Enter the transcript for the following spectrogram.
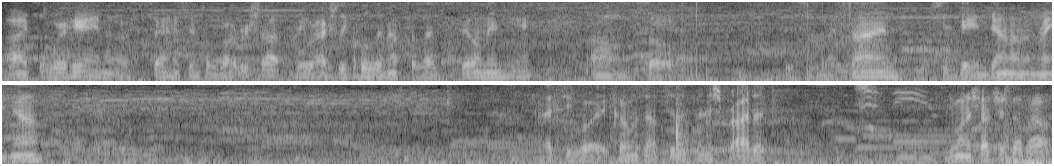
Alright, so we're here in a San Jacinto Barbershop. They were actually cool enough to let us film in here. Um, so this is my son. She's getting down on him right now. Let's see what it comes out to the finished product. You want to shout yourself out?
